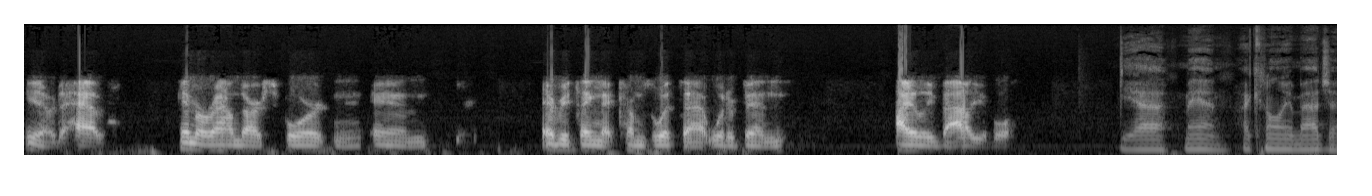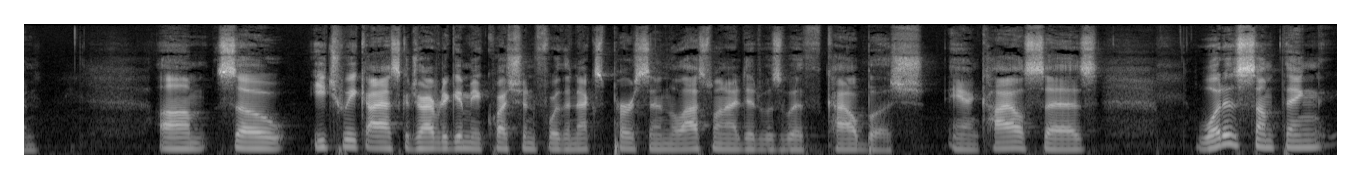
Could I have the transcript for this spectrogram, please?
you know to have him around our sport and and everything that comes with that would have been highly valuable. Yeah, man, I can only imagine. Um, so each week I ask a driver to give me a question for the next person. The last one I did was with Kyle Busch, and Kyle says, "What is something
